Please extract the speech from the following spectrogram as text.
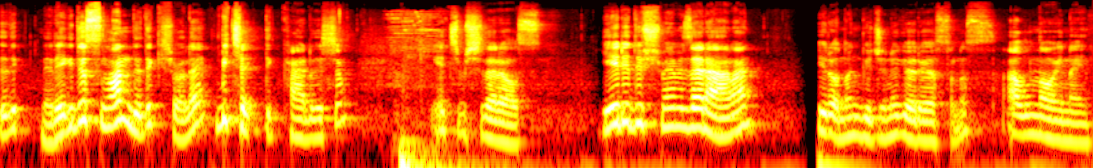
dedik. Nereye gidiyorsun lan dedik şöyle. Bir çektik kardeşim. Geçmişler olsun. Yeri düşmemize rağmen Hero'nun gücünü görüyorsunuz. Alın oynayın.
